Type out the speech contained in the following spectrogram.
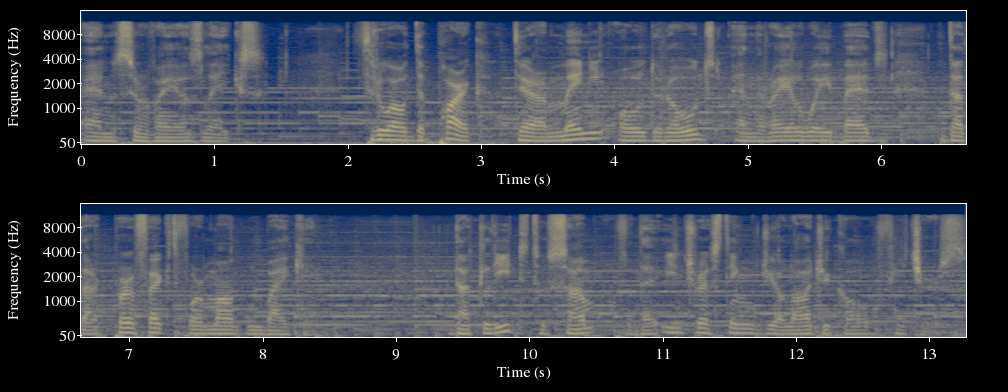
and Surveyors Lakes. Throughout the park, there are many old roads and railway beds that are perfect for mountain biking, that lead to some of the interesting geological features.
